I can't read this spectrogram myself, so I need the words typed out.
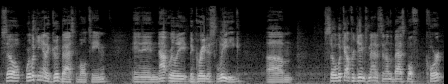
So we're looking at a good basketball team, and in not really the greatest league. Um, so look out for James Madison on the basketball court.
